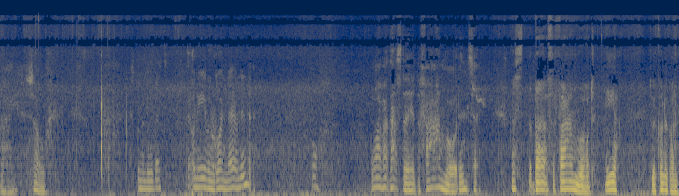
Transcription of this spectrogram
right, so it's gonna be a bit, bit uneven going down, isn't it? Oh, oh, bet that's the the farm road, isn't it? That's the that's the farm road here. So we could have gone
